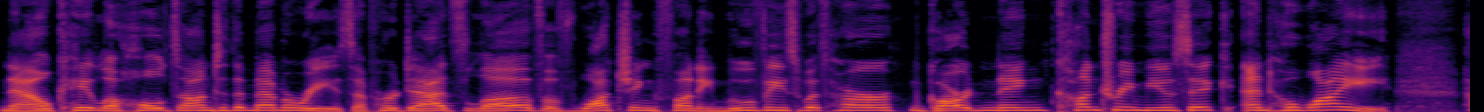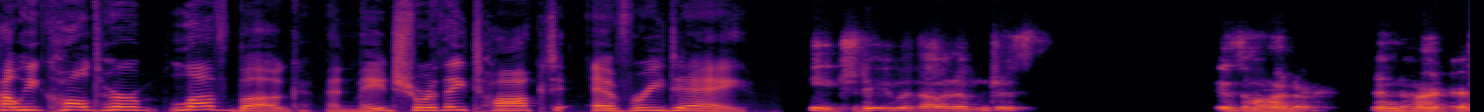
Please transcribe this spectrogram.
Now, Kayla holds on to the memories of her dad's love of watching funny movies with her, gardening, country music, and Hawaii. How he called her Love Bug and made sure they talked every day. Each day without him just is harder and harder.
